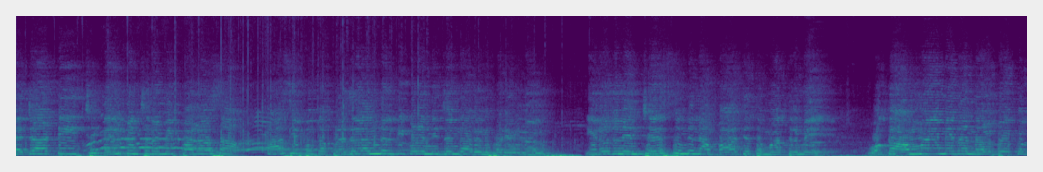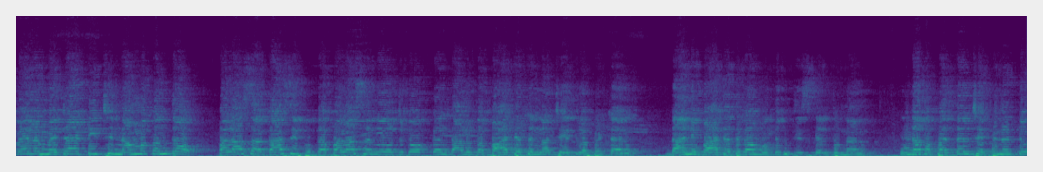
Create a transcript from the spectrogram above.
మెజార్టీ ఇచ్చి గెలిపించిన మీ పలాస కాశీబుగ్గ ప్రజలందరికీ కూడా నిజంగా రుణపడి ఉన్నాను. ఈరోజు నేను చేస్తుంది నా బాధ్యత మాత్రమే. ఒక అమ్మాయి మీద నలభై ఒక్క వేల మెజార్టీ ఇచ్చి నమ్మకంతో పలాస కాశీపుగా పలాస నియోజకవర్గం తాలూకా బాధ్యతను నా చేతిలో పెట్టారు. దాన్ని బాధ్యతగా ముందుకు తీసుకెళ్తున్నాను. ఇందాక పెద్దలు చెప్పినట్టు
